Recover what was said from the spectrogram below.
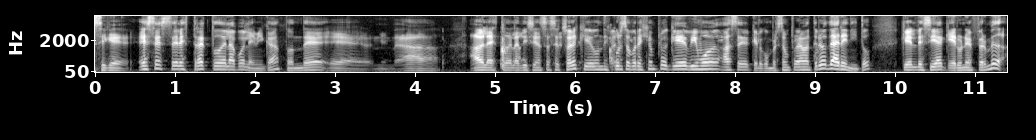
Así que ese es el extracto de la polémica, donde eh, ha- habla esto de las disidencias sexuales, que es un discurso, por ejemplo, que vimos hace, que lo conversé en un programa anterior, de Arenito, que él decía que era una enfermedad.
